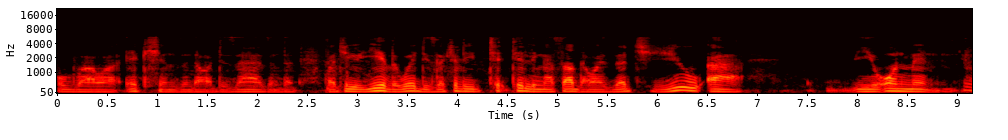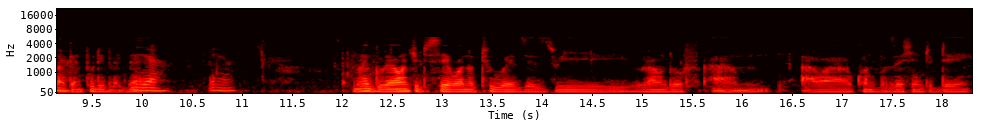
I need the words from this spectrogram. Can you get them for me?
over our actions and our desires and that. But you hear the word is actually t- telling us otherwise that you are your own man, if I can put it like that. Yeah. Yeah. My guru, I want you to say one or two words as we round off um, our conversation today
